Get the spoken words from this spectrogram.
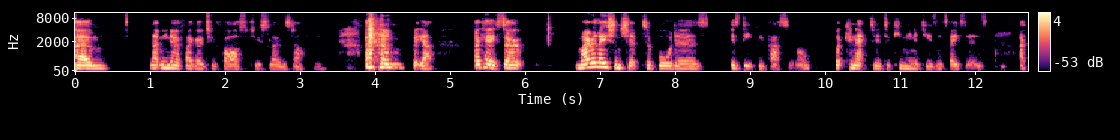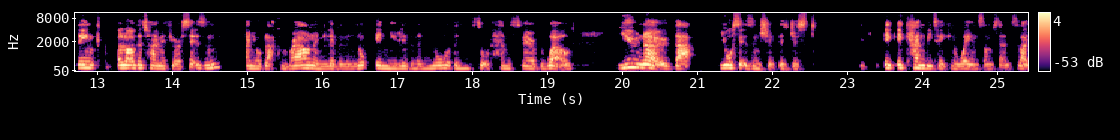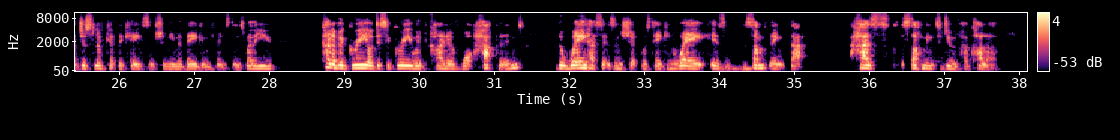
Um, let me know if I go too fast, too slow and stuff. Um, but yeah, okay, so my relationship to borders is deeply personal, but connected to communities and spaces. I think a lot of the time, if you're a citizen and you're black and brown and you live in the in you live in the northern sort of hemisphere of the world, you know that your citizenship is just it, it can be taken away in some sense. Like just look at the case of Shamima Begum, for instance, whether you kind of agree or disagree with kind of what happened, the way her citizenship was taken away is something that has something to do with her color.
